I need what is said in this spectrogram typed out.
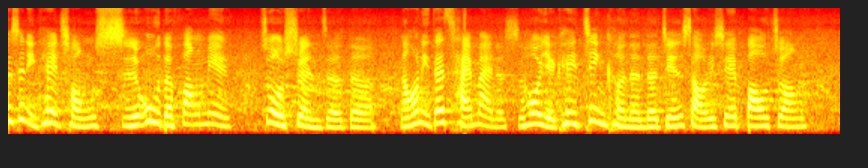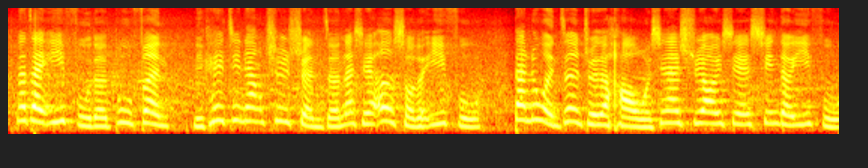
这是你可以从食物的方面做选择的，然后你在采买的时候也可以尽可能的减少一些包装。那在衣服的部分，你可以尽量去选择那些二手的衣服。但如果你真的觉得好，我现在需要一些新的衣服，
